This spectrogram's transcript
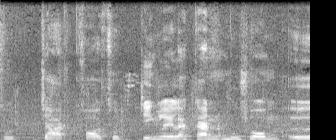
สุดจัดขอสุดจริงเลยละกันท่านผู้ชม เออ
